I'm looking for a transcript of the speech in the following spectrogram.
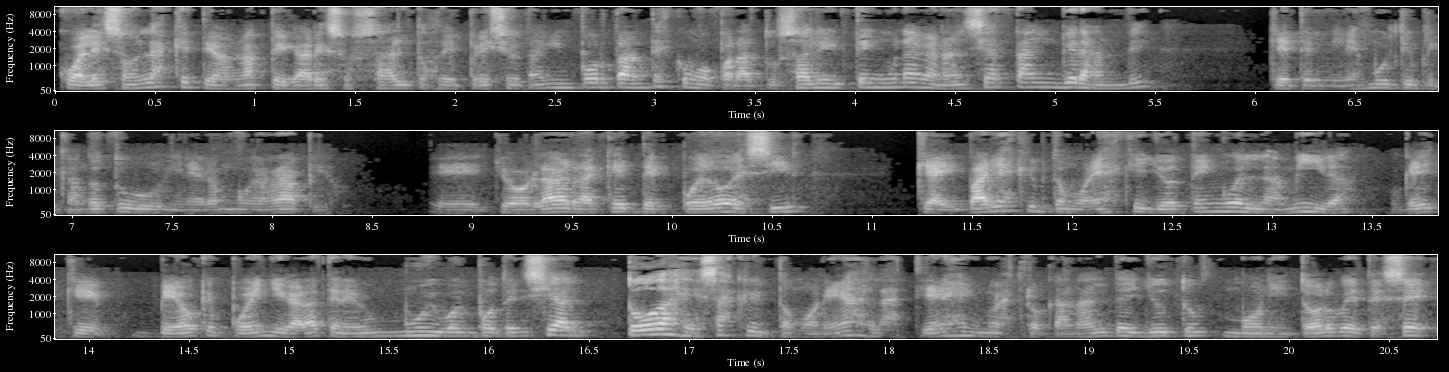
cuáles son las que te van a pegar esos saltos de precio tan importantes como para tú salirte en una ganancia tan grande que termines multiplicando tu dinero muy rápido. Eh, yo la verdad que te puedo decir que hay varias criptomonedas que yo tengo en la mira, ¿okay? que veo que pueden llegar a tener un muy buen potencial. Todas esas criptomonedas las tienes en nuestro canal de YouTube Monitor BTC.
